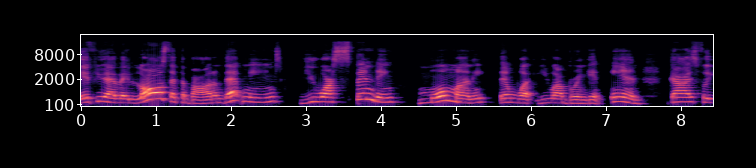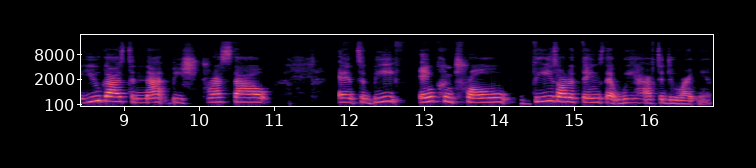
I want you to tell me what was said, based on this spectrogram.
If you have a loss at the bottom, that means you are spending more money than what you are bringing in. Guys, for you guys to not be stressed out and to be in control, these are the things that we have to do right now.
